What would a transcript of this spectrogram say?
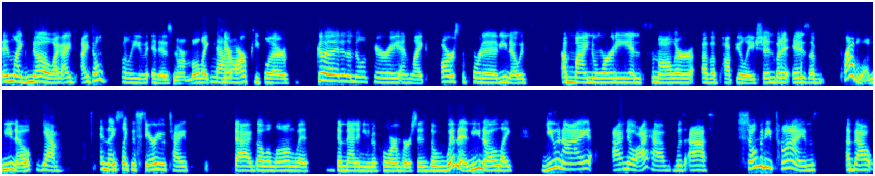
and like no i i, I don't believe it is normal like no. there are people that are good in the military and like are supportive you know it's a minority and smaller of a population but it is a problem, you know? Yeah. And there's like the stereotypes that go along with the men in uniform versus the women, you know, like you and I, I know I have was asked so many times about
